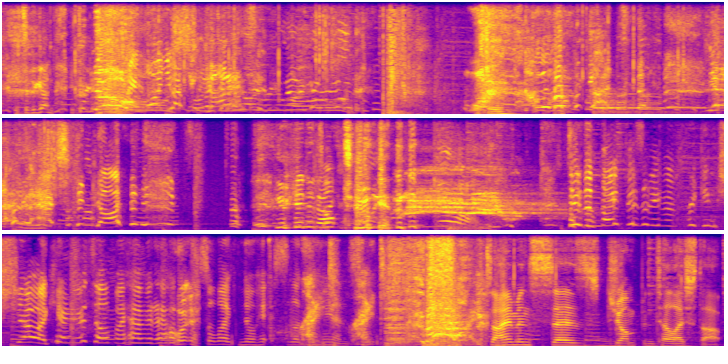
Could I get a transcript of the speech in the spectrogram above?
it's the gun. It's the gun. Oh Wait, what? You actually got it? Yeah, you actually got it! You hit it out to him. I can't even tell if I have it out. So like, no hit, select right, hands. Right. Simon says jump until I stop,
